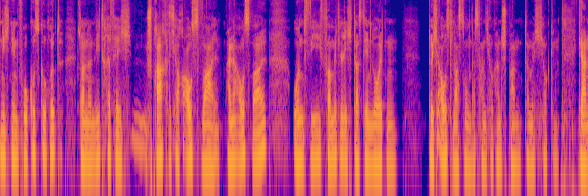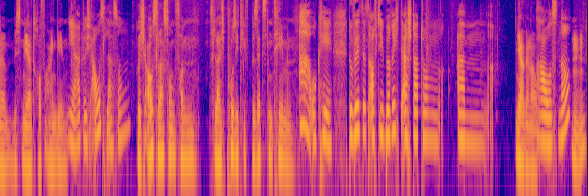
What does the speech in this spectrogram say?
nicht in den Fokus gerückt, sondern wie treffe ich sprachlich auch Auswahl, eine Auswahl und wie vermittle ich das den Leuten durch Auslassung? Das fand ich auch ganz spannend. Da möchte ich auch gerne ein bisschen näher drauf eingehen. Ja, durch Auslassung. Durch Auslassung von vielleicht positiv besetzten Themen. Ah, okay. Du willst jetzt auf die Berichterstattung ähm, Ja, genau. raus, ne? Mhm.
